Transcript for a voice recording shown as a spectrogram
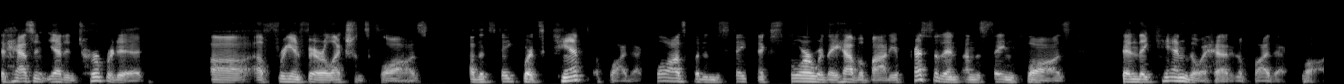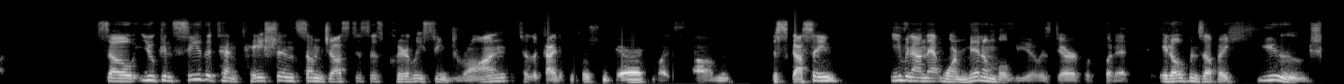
that hasn't yet interpreted uh, a free and fair elections clause uh, that state courts can't apply that clause, but in the state next door where they have a body of precedent on the same clause, then they can go ahead and apply that clause. So you can see the temptation. Some justices clearly seem drawn to the kind of position Derek was um, discussing. Even on that more minimal view, as Derek would put it, it opens up a huge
